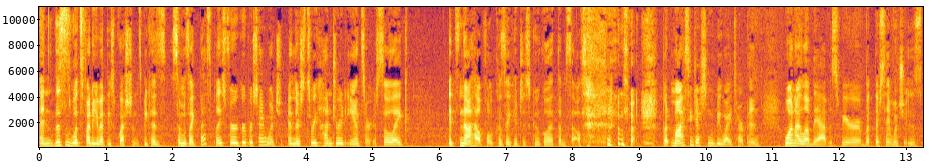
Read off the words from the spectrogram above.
And this is what's funny about these questions because someone's like, best place for a grouper sandwich, and there's 300 answers. So, like, it's not helpful because they could just Google it themselves. but, but, my suggestion would be white tarpon. One, I love the atmosphere, but their sandwich is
